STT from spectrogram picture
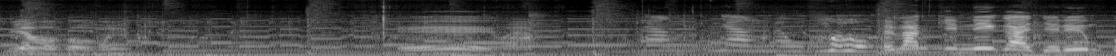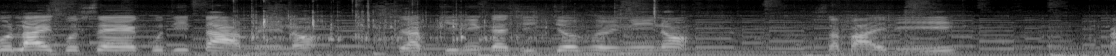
เบี้ยบอกของมึงเออมายังยังน้ำโคงไปมาคลิปนี้ก็อย่าลืมกดไลค์กดแชร์กดติดตามให้เนาะสำหรับคลิปนี้ก็สิจบเพียงนี้เนาะสบายดีไป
